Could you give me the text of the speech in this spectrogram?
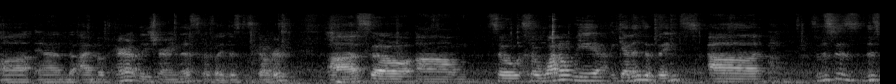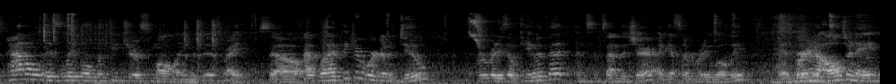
uh, and I'm apparently sharing this, as I just discovered. Uh, so, um, so, so why don't we get into things? Uh, so this is this panel is labeled the future of small languages, right? So I, what I figure we're going to do, if everybody's okay with it, and since I'm the chair, I guess everybody will be, is we're going to alternate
